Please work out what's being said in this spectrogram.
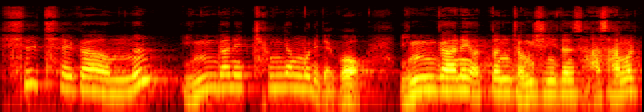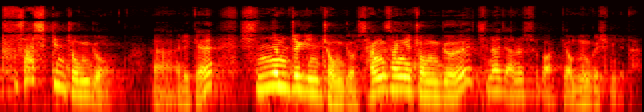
실체가 없는 인간의 창작물이 되고 인간의 어떤 정신이든 사상을 투사시킨 종교, 아, 이렇게 신념적인 종교, 상상의 종교에 지나지 않을 수밖에 없는 것입니다.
